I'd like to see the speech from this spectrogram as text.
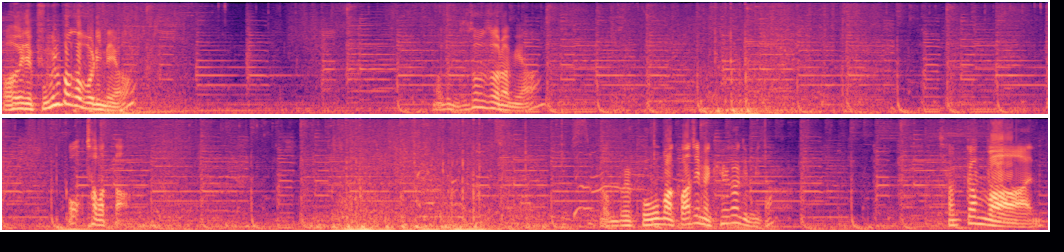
어 이제 붕을 박아버리네요. 아주 무서운 사람이야 어 잡았다. 럼블 보호막 빠지면 쾌각입니다. 잠깐만.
